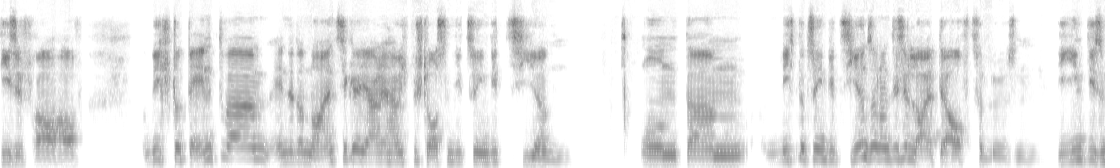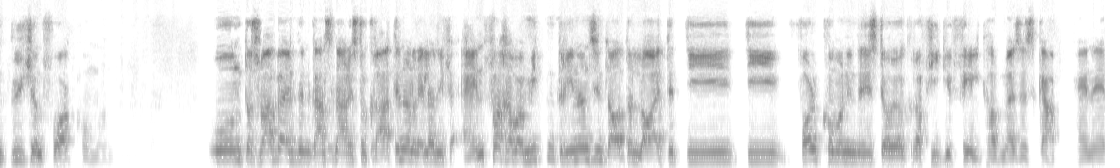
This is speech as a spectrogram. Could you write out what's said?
diese Frau auf. Und ich Student war, Ende der 90er Jahre, habe ich beschlossen, die zu indizieren und ähm, nicht nur zu indizieren, sondern diese Leute aufzulösen, die in diesen Büchern vorkommen. Und das war bei den ganzen Aristokratinnen relativ einfach, aber mittendrin sind lauter Leute, die, die vollkommen in der Historiografie gefehlt haben. Also es gab keine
